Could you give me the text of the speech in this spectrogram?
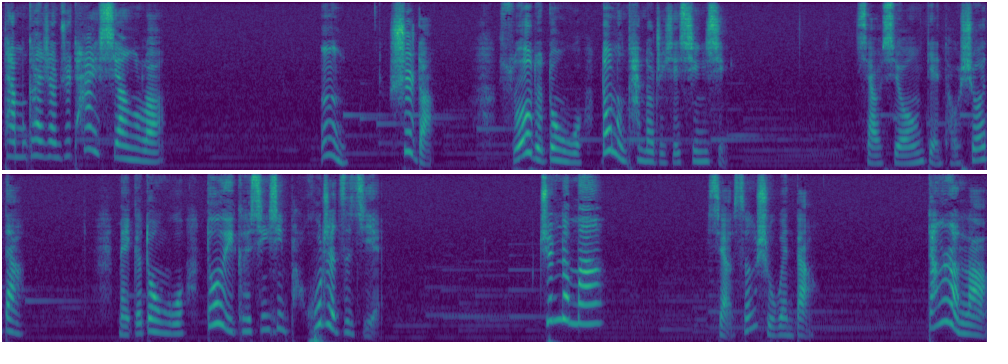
它们看上去太像了。嗯，是的，所有的动物都能看到这些星星。小熊点头说道：“每个动物都有一颗星星保护着自己。”真的吗？小松鼠问道。“当然了。”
